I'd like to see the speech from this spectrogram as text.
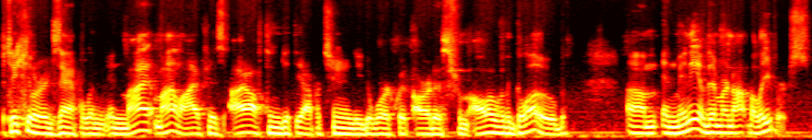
particular example in, in, my, my life is I often get the opportunity to work with artists from all over the globe. Um, and many of them are not believers,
